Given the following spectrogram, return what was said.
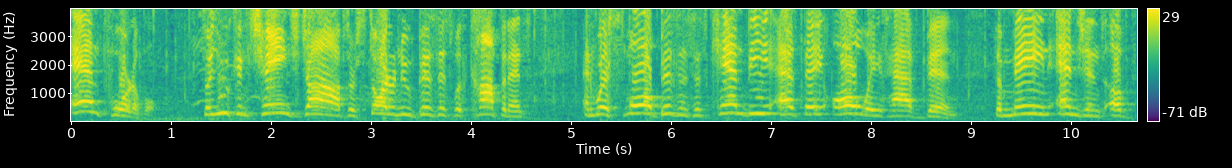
and portable. So you can change jobs or start a new business with confidence, and where small businesses can be, as they always have been, the main engines of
